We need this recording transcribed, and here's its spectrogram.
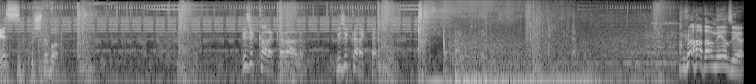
Yes! İşte bu. Gıcık karakter abi. Gıcık karakter. Adam ne yazıyor?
